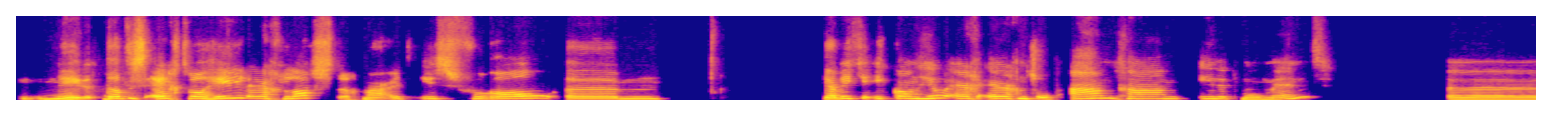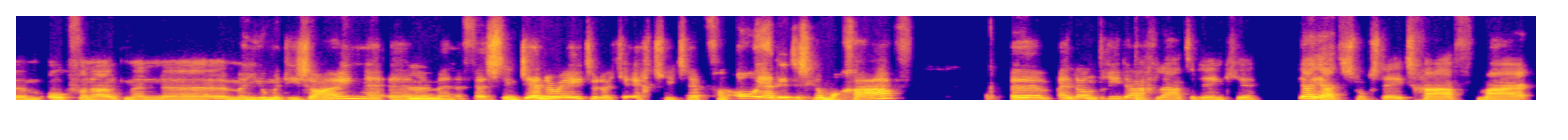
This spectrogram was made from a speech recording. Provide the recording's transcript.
nee, dat is echt wel heel erg lastig. Maar het is vooral. ehm, ja, weet je, ik kan heel erg ergens op aangaan in het moment. Ehm, ook vanuit mijn, eh, mijn human design, eh, mijn Mm. manifesting generator, dat je echt zoiets hebt van, oh ja, dit is helemaal gaaf. Ehm, en dan drie dagen later denk je, ja, ja, het is nog steeds gaaf, maar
